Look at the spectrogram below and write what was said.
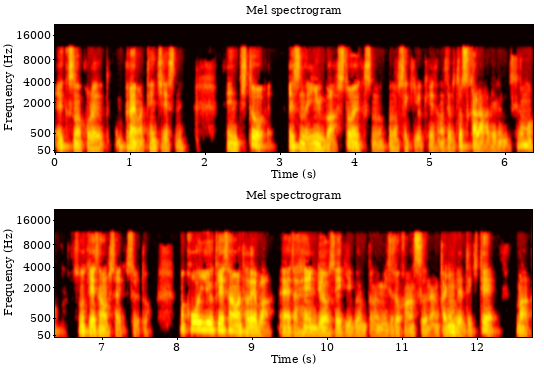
X のこれ、プライムは点値ですね。点値と S のインバースと X のこの積を計算するとスカラーが出るんですけども、その計算をしたいとすると。まあ、こういう計算は例えば、えー、多変量積分布の密度関数なんかにも出てきて、まあ、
